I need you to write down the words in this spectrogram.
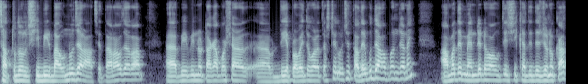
ছাত্রদল, শিবির বা অন্য যারা আছে, তারাও যারা বিভিন্ন টাকা পয়সা দিয়ে প্রভাবিত করার চেষ্টা করছে, তাদের প্রতি আহ্বান জানাই, আমাদের ম্যান্ডেট হওয়া উচিত শিক্ষার্থীদের জন্য কাজ,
